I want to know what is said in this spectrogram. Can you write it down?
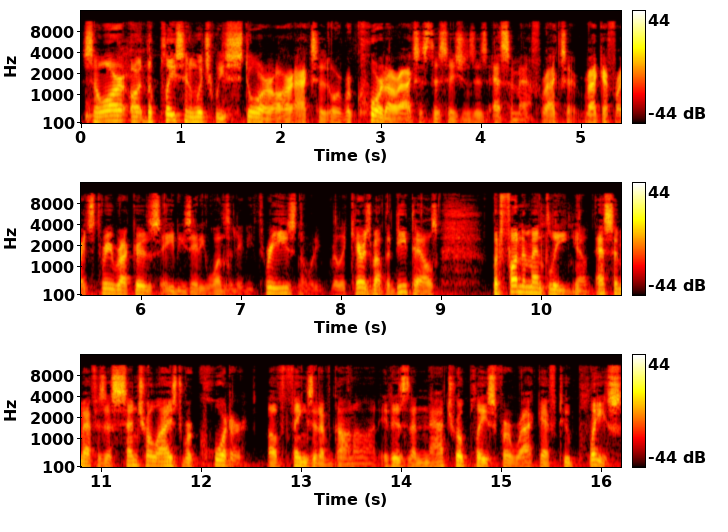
so our, our, the place in which we store our access or record our access decisions is SMF. RACF writes three records, 80s, 81s, and 83s. Nobody really cares about the details. But fundamentally, you know, SMF is a centralized recorder of things that have gone on. It is the natural place for RACF to place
